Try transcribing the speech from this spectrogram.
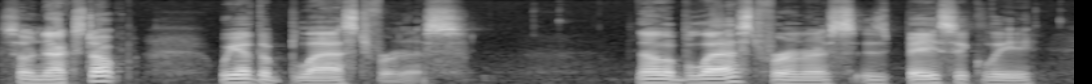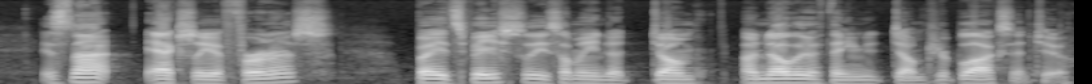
So next up, we have the blast furnace. Now the blast furnace is basically, it's not actually a furnace, but it's basically something to dump another thing to dump your blocks into.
